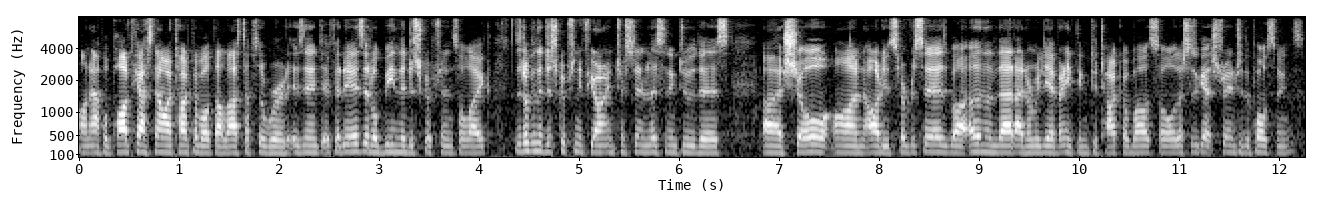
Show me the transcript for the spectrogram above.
on Apple Podcast now. I talked about that last episode where it isn't. If it is, it'll be in the description. So like, just look in the description if you are interested in listening to this uh, show on audio services. But other than that, I don't really have anything to talk about. So let's just get straight into the postings.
